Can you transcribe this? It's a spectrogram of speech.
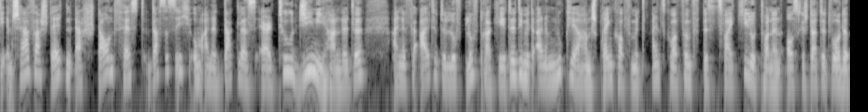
Die Entschärfer stellten erstaunt fest, dass es sich um eine Douglas Air 2 Genie handelte, eine veraltete Luft-Luft-Rakete, die mit einem nuklearen Sprengkopf mit 1,5 bis 2 Kilotonnen ausgestattet wurde.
